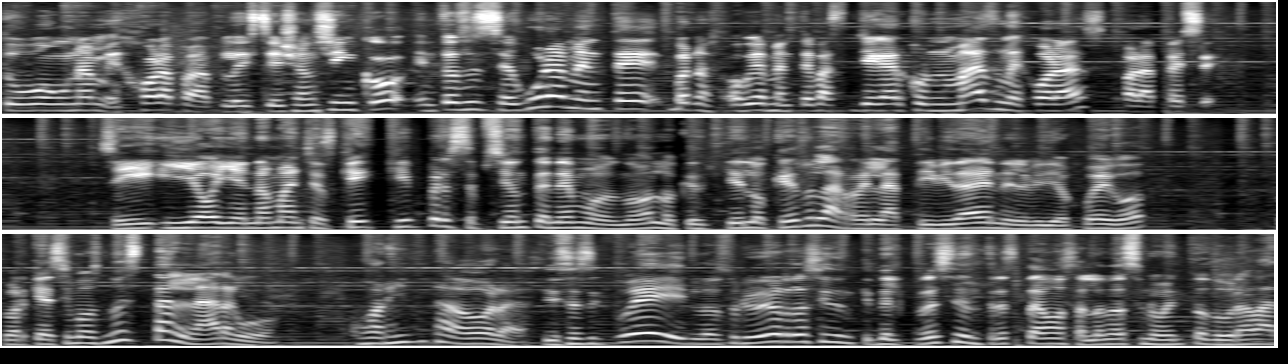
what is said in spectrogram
tuvo una mejora para PlayStation 5, entonces seguramente, bueno, obviamente va a llegar con más mejoras para PC. Sí, y oye, no manches, ¿qué, qué percepción tenemos, ¿no? Lo que, lo que es la relatividad en el videojuego, porque decimos, no es tan largo, 40 horas. Y dices, güey, los primeros Resident, del Resident 3 estábamos hablando hace un momento, duraba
